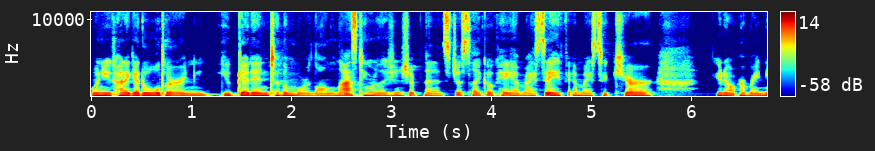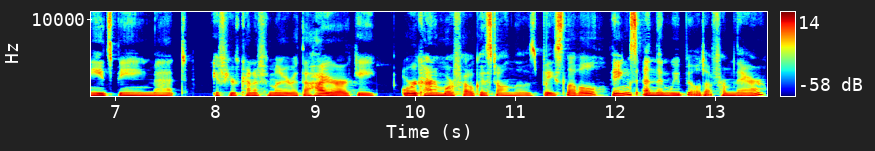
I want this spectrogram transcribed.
when you kind of get older and you, you get into the more long lasting relationship then it's just like okay am i safe am i secure you know are my needs being met if you're kind of familiar with the hierarchy we're kind of more focused on those base level things and then we build up from there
